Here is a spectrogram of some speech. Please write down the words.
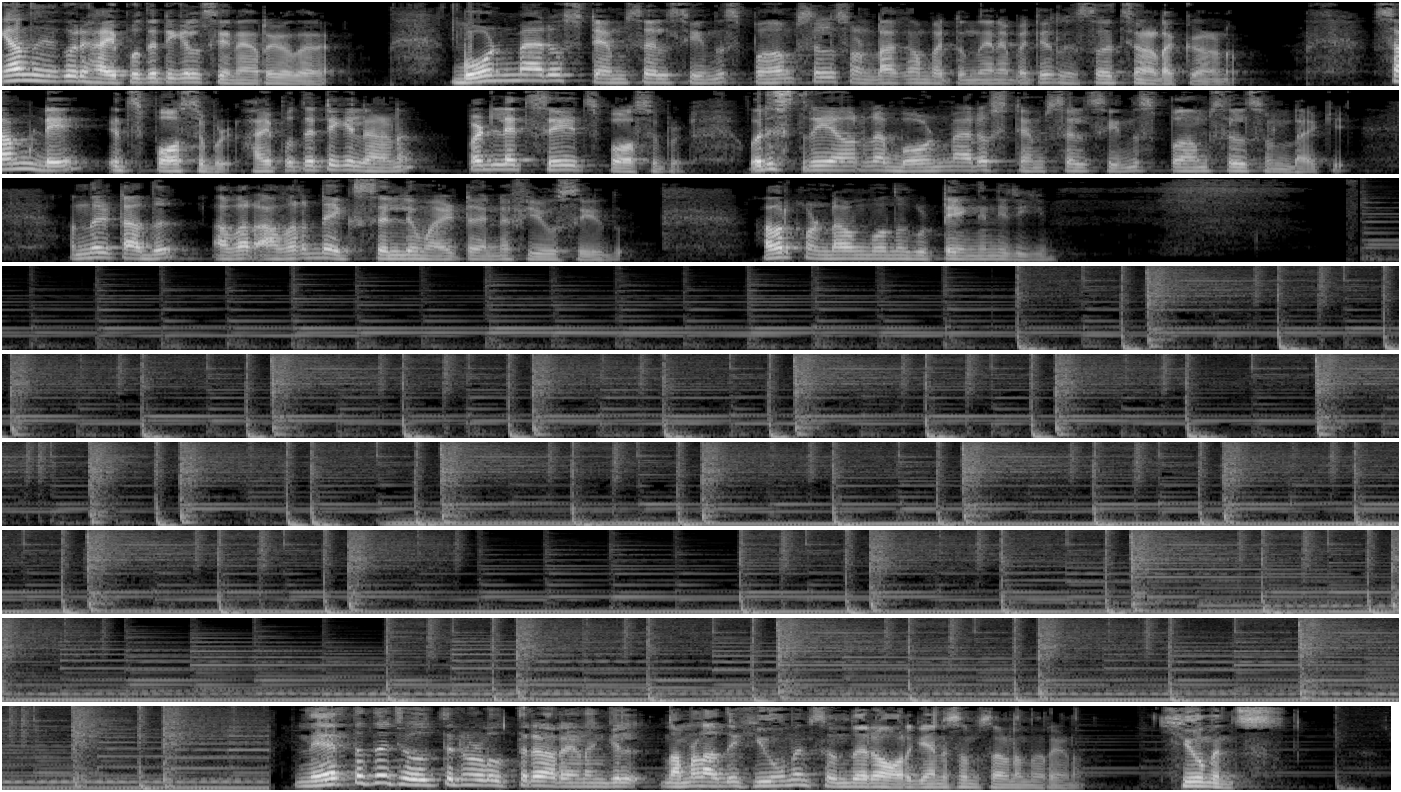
ഞാൻ നിങ്ങൾക്ക് ഒരു ഹൈപ്പോത്തറ്റിക്കൽ സിനാറിയോ തരാം. ബോൺ മാരോ സ്റ്റെം സെൽസിൽ നിന്ന് സ്പേം സെൽസ് ഉണ്ടാക്കാൻ പറ്റുന്നതിനെ പറ്റി റിസർച്ച് നടക്കുകയാണ്. Some day it's possible ഹൈപ്പോത്തറ്റിക്കലാണ് but let say it's possible ഒരു സ്ത്രീ അവരുടെ ബോൺ മാരോ സ്റ്റെം സെൽസിൽ നിന്ന് സ്പേം സെൽസ് ഉണ്ടാക്കി. എന്നിട്ട് അത് അവർ അവരുടെ എക്സെല്ലുമായിട്ട് തന്നെ ഫ്യൂസ് ചെയ്തു. അവർക്കുണ്ടാകാൻ പോകുന്ന കുട്ടി എങ്ങനെ ഇരിക്കും? നേരത്തെ ചോദ്യത്തിനുള്ള ഉത്തരം അറിയണമെങ്കിൽ നമ്മൾ അത് ഹ്യൂമൻസ് എന്തൊരു ഓർഗാനിസംസ് ആണെന്ന് അറിയണം. Humans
